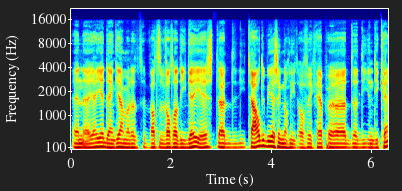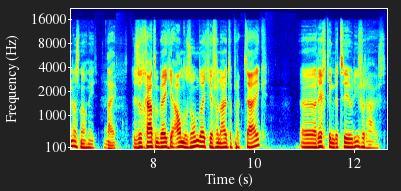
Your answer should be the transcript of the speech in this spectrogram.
En ja, jij denkt, ja, maar dat, wat, wat dat idee is, daar, die taal die beheers ik nog niet. Of ik heb de, die en die kennis nog niet. Nee. Dus het gaat een beetje andersom, dat je vanuit de praktijk richting de theorie verhuist.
